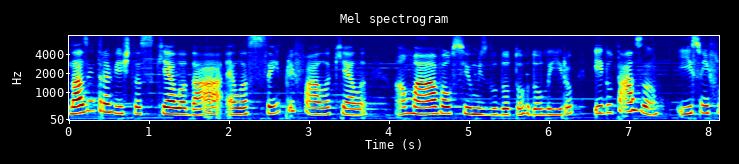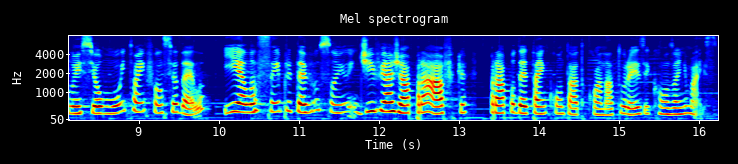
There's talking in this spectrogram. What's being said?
Nas entrevistas que ela dá, ela sempre fala que ela amava os filmes do Dr. Dolittle e do Tarzan. E isso influenciou muito a infância dela. E ela sempre teve um sonho de viajar para a África para poder estar em contato com a natureza e com os animais.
